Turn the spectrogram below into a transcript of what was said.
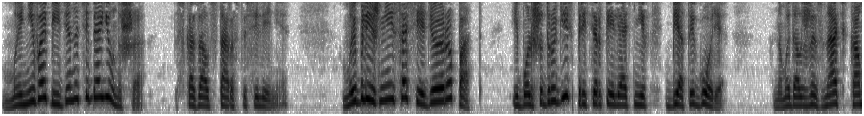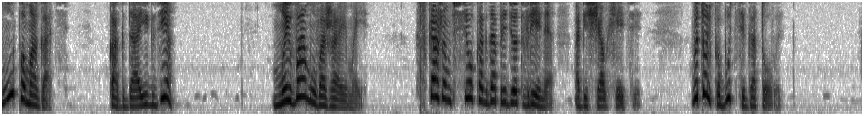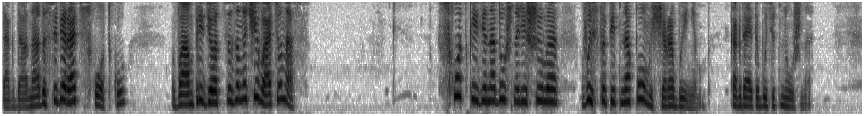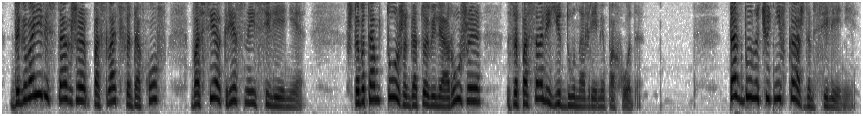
«Мы не в обиде на тебя, юноша», — сказал староста селения. «Мы ближние соседи Аэропат, и больше других претерпели от них бед и горе. Но мы должны знать, кому помогать, когда и где». Мы вам, уважаемые, скажем все, когда придет время, — обещал Хети. Вы только будьте готовы. Тогда надо собирать сходку. Вам придется заночевать у нас. Сходка единодушно решила выступить на помощь рабыням, когда это будет нужно. Договорились также послать ходаков во все окрестные селения, чтобы там тоже готовили оружие запасали еду на время похода. Так было чуть не в каждом селении.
